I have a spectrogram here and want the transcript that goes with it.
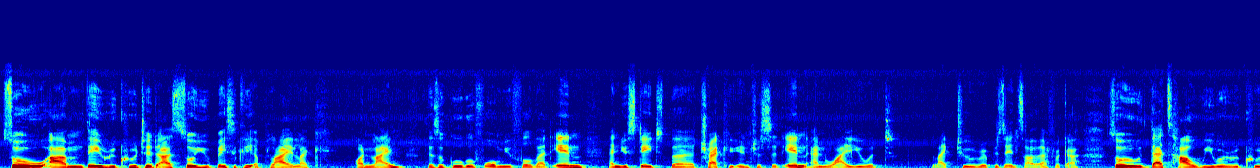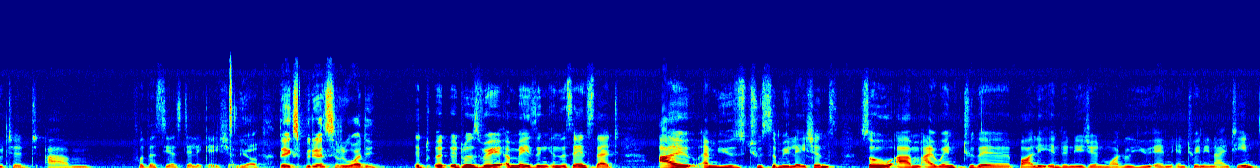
So um, they recruited us. So you basically apply like online. There's a Google form, you fill that in, and you state the track you're interested in and why you would like to represent South Africa. So that's how we were recruited um, for this year's delegation. Yeah, the experience rewarding. It, it, it was very amazing in the sense that I am used to simulations. So um, I went to the Bali Indonesian Model UN in 2019,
